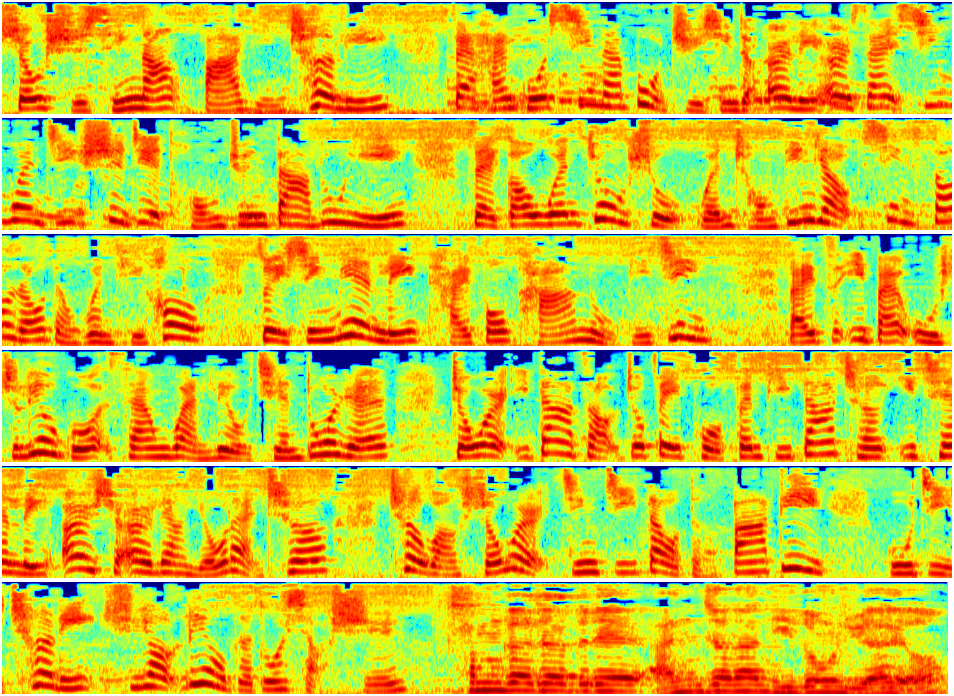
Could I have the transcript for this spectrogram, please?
收拾行囊，拔营撤离。 在韩国西南部举行的2023新万金世界童军大露营，在高温中暑、蚊虫叮咬、性骚扰等问题后，最新面临台风卡努逼近。来自156国3万六千多人，周二一大早就被迫分批搭乘1022辆游览车，撤往首尔、京畿道等八地，估计撤离需要六个多小时。参加者的安全移动위하여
